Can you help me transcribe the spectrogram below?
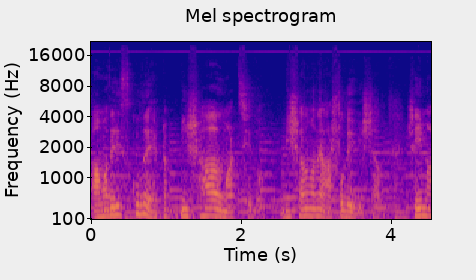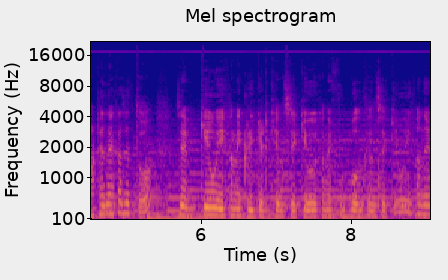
আমাদের স্কুলে একটা বিশাল মাঠ ছিল। বিশাল মানে আসলেই বিশাল। সেই মাঠে দেখা যেত যে কেউ এখানে ক্রিকেট খেলছে, কেউ এখানে ফুটবল খেলছে, কেউ এখানে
